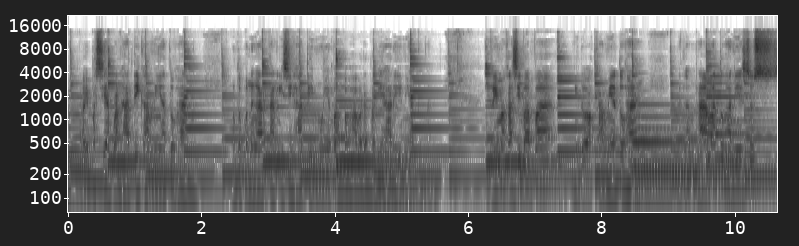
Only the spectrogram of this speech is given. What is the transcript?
Kami persiapkan hati kami ya Tuhan Untuk mendengarkan isi hatimu ya Bapa pada pagi hari ini ya Tuhan. Terima kasih Bapa, ini doa kami ya Tuhan. Dalam nama Tuhan Yesus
